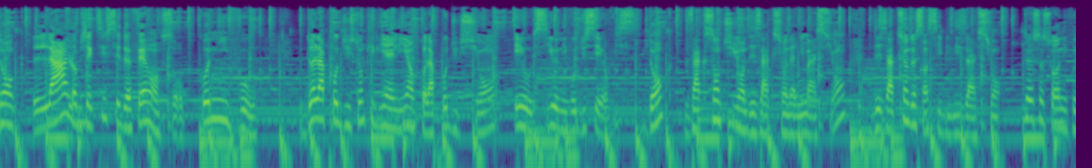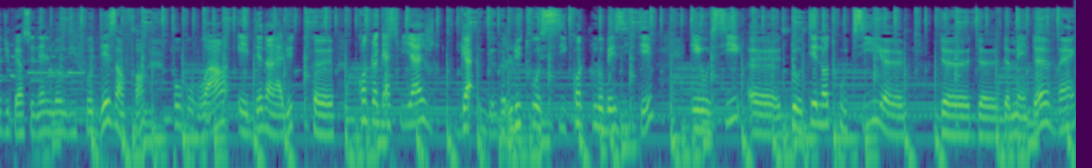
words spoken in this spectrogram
Donc là, l'objectif, c'est de faire en sorte qu'au niveau de la production, qu'il y ait un lien entre la production et aussi au niveau du service. Donc, nous accentuons des actions d'animation, des actions de sensibilisation, que ce soit au niveau du personnel, mais au niveau des enfants, pour pouvoir aider dans la lutte contre le gaspillage, lutte aussi contre l'obésité et aussi euh, doter notre outil euh, de, de, main-d'œuvre hein,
